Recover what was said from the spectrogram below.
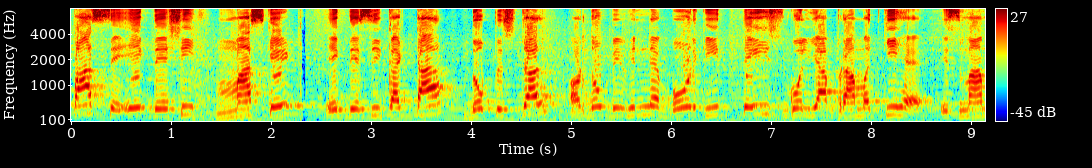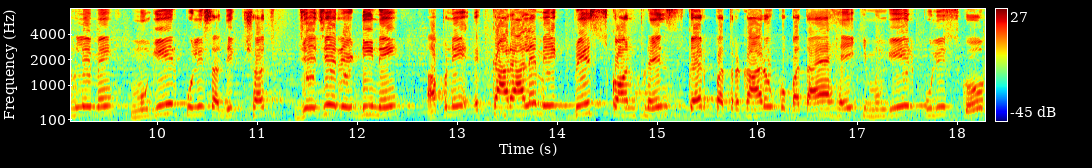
पास से एक देशी मास्केट एक देसी कट्टा, दो पिस्टल और दो विभिन्न बोर्ड की 23 गोलियाँ बरामद की है। इस मामले में मुंगेर पुलिस अधीक्षक जे जे रेड्डी ने अपने कार्यालय में एक प्रेस कॉन्फ्रेंस कर पत्रकारों को बताया है कि मुंगेर पुलिस को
